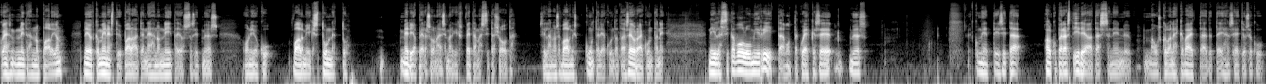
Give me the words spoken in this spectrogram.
kun ensin niitähän on paljon. Ne, jotka menestyy parhaiten, nehän on niitä, jossa sitten myös on joku valmiiksi tunnettu mediapersona esimerkiksi vetämässä sitä showta. Sillähän on se valmis kuuntelijakunta tai seuraajakunta, niin niille sitä volyymia riittää, mutta kun ehkä se myös, että kun miettii sitä alkuperäistä ideaa tässä, niin mä uskallan ehkä väittää, että eihän se, että jos joku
